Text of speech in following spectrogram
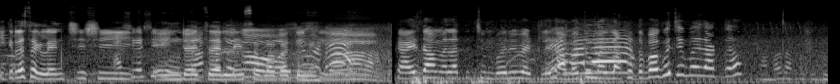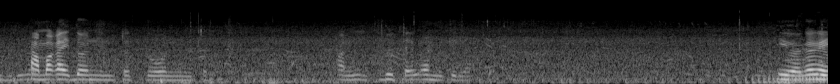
इकडे सगळ्यांची अशी एन्जॉय चालले बघा तुम्ही. काय आम्हाला आता चिंबोरी भेटले. थांबा तुम्हाला दाखवतो. बघू चिंबोरी दाखव. थांबा काय दोन मिनिटं दोन मिनिटं. आम्ही धुत आहे मम्मी तिला ही बघा काय.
